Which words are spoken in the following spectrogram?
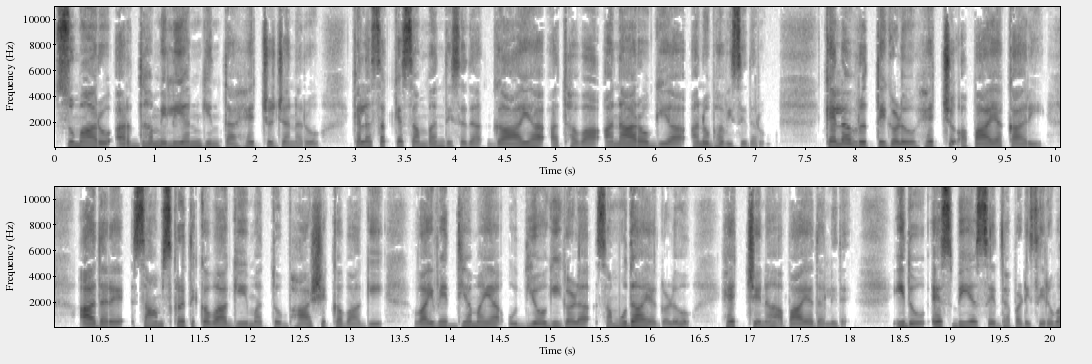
ಸುಮಾರು ಅರ್ಧ ಮಿಲಿಯನ್ಗಿಂತ ಹೆಚ್ಚು ಜನರು ಕೆಲಸಕ್ಕೆ ಸಂಬಂಧಿಸಿದ ಗಾಯ ಅಥವಾ ಅನಾರೋಗ್ಯ ಅನುಭವಿಸಿದರು. ಕೆಲ ವೃತ್ತಿಗಳು ಹೆಚ್ಚು ಅಪಾಯಕಾರಿ, ಆದರೆ ಸಾಂಸ್ಕೃತಿಕವಾಗಿ ಮತ್ತು ಭಾಷಿಕವಾಗಿ ವೈವಿಧ್ಯಮಯ ಉದ್ಯೋಗಿಗಳ ಸಮುದಾಯಗಳು ಹೆಚ್ಚಿನ ಅಪಾಯದಲ್ಲಿದೆ. ಇದು ಎಸ್ಬಿಎಸ್ ಸಿದ್ಧಪಡಿಸಿರುವ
